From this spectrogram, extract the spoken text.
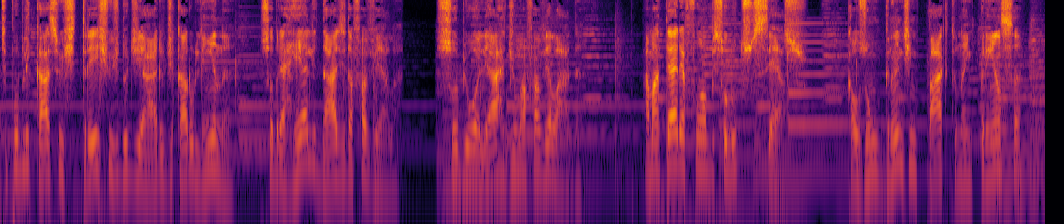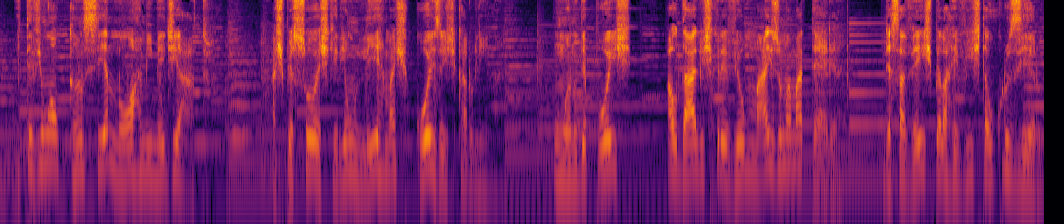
que publicasse os trechos do diário de Carolina sobre a realidade da favela, sob o olhar de uma favelada. A matéria foi um absoluto sucesso, causou um grande impacto na imprensa e teve um alcance enorme imediato. As pessoas queriam ler mais coisas de Carolina. Um ano depois, Audálio escreveu mais uma matéria, dessa vez pela revista O Cruzeiro.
